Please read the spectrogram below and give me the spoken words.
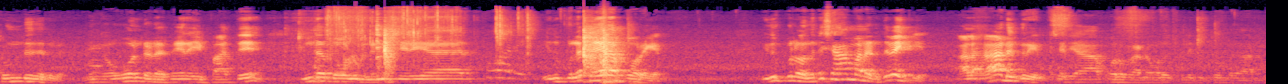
துண்டு தருவேன். நீங்கள் ஒவ்வொன்றோட பேரையும் பார்த்து இந்த பவுலுக்குள்ள என்ன ஃபோர் இதுக்குள்ளே பேரை போகிறீங்க இதுக்குள்ளே வந்துட்டு சாமான் எடுத்து வைக்க அழகா அடுக்குறீங்க சரியா? பொறுப்பான உங்களுக்கு பிள்ளைக்கு துண்டு தாரம்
